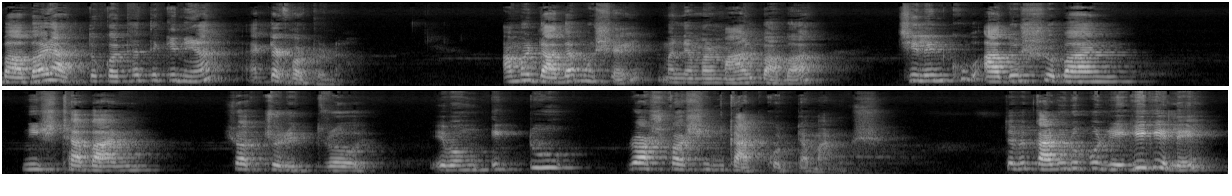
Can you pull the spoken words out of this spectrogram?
বাবার আত্মকথা থেকে নেওয়া একটা ঘটনা। আমার দাদা মশাই মানে আমার মার বাবা, ছিলেন খুব আদর্শবান, নিষ্ঠাবান, সচ্চরিত্র এবং একটু রসকসীন কাঠখোট্টা মানুষ। তবে কারোর উপর রেগে গেলে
